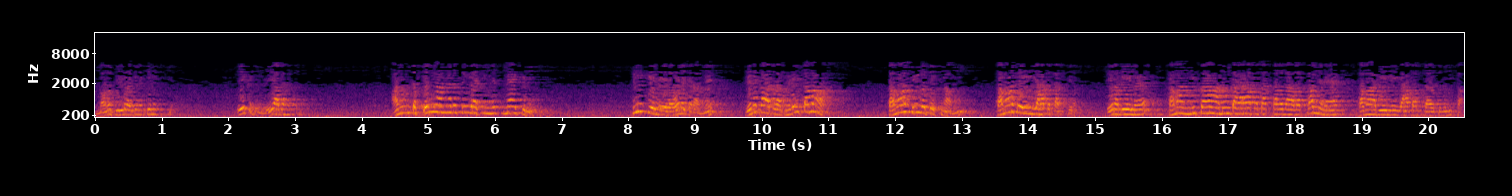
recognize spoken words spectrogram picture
මම සීල රැකෙන කෙනෙක් කියලා. ඒක නෙවෙයි අදහස. අනුන්ට පෙන්වන්නට සීල රැකින්නේ නැහැ කෙනෙක්. සීල කියන්නේ රවණ කරන්නේ වෙන කාටවත් නෙවෙයි තමා. තමා සිල්වතෙක් නම් තමාට ඒ යහපතක් වෙනවා. ඒ වගේම Taman නිසා අනුන්ට යහපතක් කවදාවත් වන්නේ නැහැ. තමාගේ මේ යහපත් දවසක නිසා.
